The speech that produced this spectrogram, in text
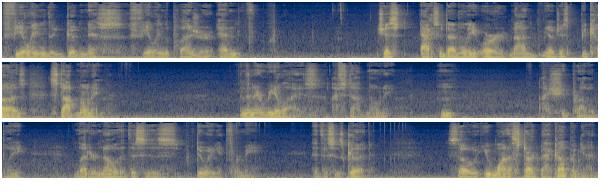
feeling the goodness, feeling the pleasure, and just accidentally or non, you know, just because stop moaning. And then I realize I've stopped moaning. Hmm. I should probably let her know that this is doing it for me, that this is good. So you want to start back up again.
